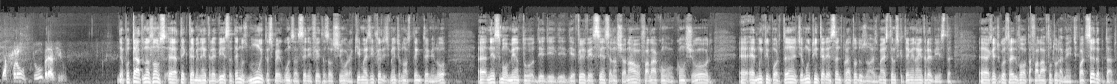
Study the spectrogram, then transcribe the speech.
que afrontou o Brasil. Deputado, nós vamos é, ter que terminar a entrevista. Temos muitas perguntas a serem feitas ao senhor aqui, mas infelizmente o nosso tempo terminou. É, nesse momento de, de, de, efervescência nacional, falar com, com o senhor é, é muito importante, é muito interessante para todos nós, mas temos que terminar a entrevista. É, a gente gostaria de voltar a falar futuramente. Pode ser, deputado?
